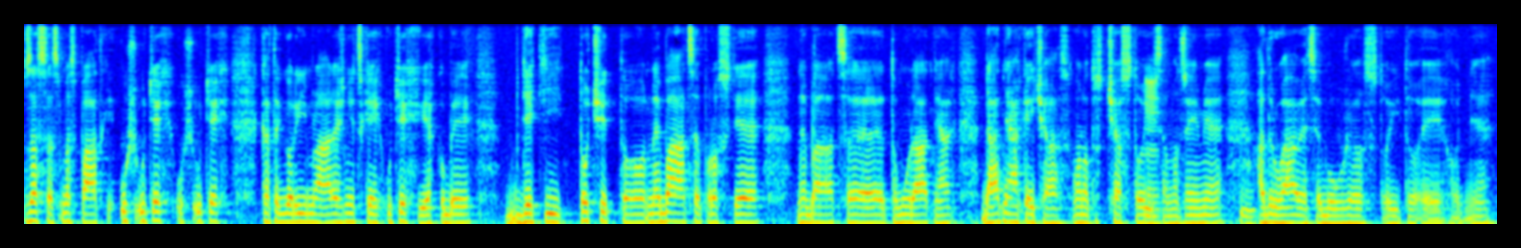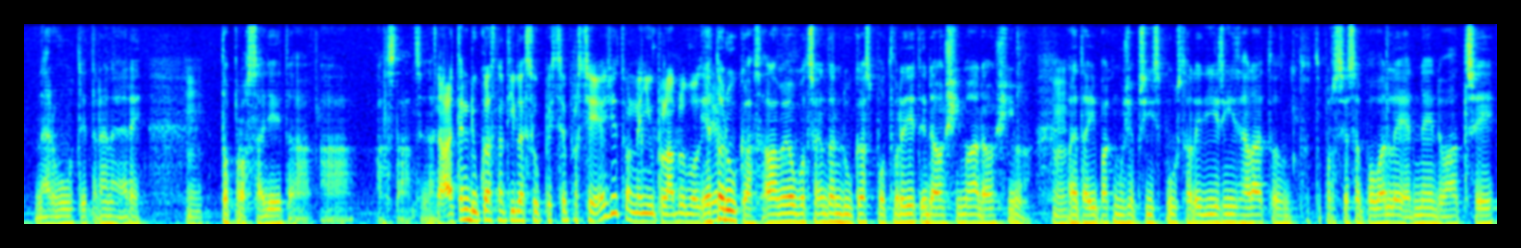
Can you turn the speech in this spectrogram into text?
zase jsme zpátky, už u těch, už u těch kategorií mládežnických, u těch jakoby dětí točit to, nebát se prostě, nebát se tomu dát, nějak, dát nějaký čas. Ono to čas stojí hmm. samozřejmě. Hmm. A druhá věc je bohužel stojí to i hodně nervů ty trenéry. Hmm. To prosadit a, a, a stát si tak. No ale ten důkaz na téhle soupisce prostě je, že to není úplná blbost. Je to důkaz, ale my ho potřebujeme ten důkaz potvrdit i dalšíma a dalšíma. Hmm. Ale tady pak může přijít spousta lidí říct, hele, to, to, to prostě se povedly jedny, dva, tři,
